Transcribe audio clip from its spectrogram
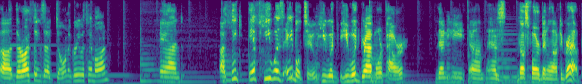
uh, there are things that I don't agree with him on. And I think if he was able to, he would he would grab more power than he um, has thus far been allowed to grab.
